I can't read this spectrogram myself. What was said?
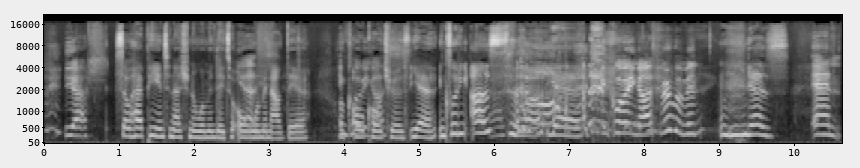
Yes. So happy International Women Day to all Yes. women out there of Including all cultures. Yeah, including us. who yeah. Including us. We're women. yes. And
